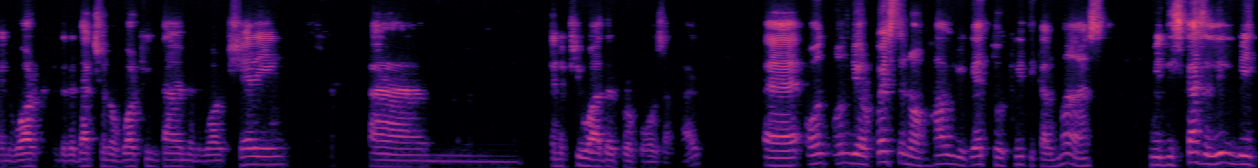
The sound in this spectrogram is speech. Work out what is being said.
and work, the reduction of working time and work sharing, um, and a few other proposals, right? Uh, on, on your question of how you get to a critical mass, we discussed a little bit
